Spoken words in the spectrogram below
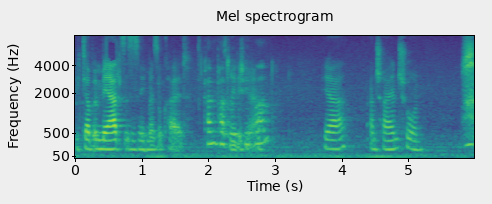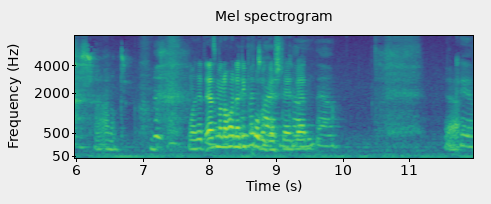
Ich glaube, im März ist es nicht mehr so kalt. Kann Patrick Skifahren? Ja, anscheinend schon. Keine Ahnung. Muss jetzt erstmal noch unter die Probe gestellt kann. werden. Ja. Ja, Okay,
